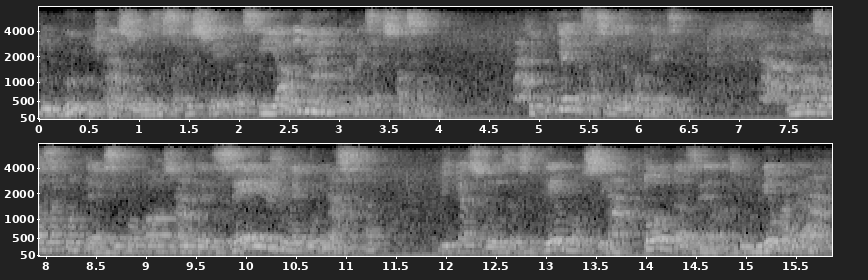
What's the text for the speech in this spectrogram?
um grupo de pessoas insatisfeitas e alimentar a insatisfação. E por que, que essas coisas acontecem? Irmãos, elas acontecem por causa do desejo egoísta de que as coisas devam ser todas elas do meu agrado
